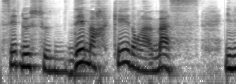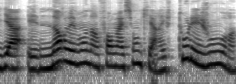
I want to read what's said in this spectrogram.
c'est de se démarquer dans la masse il y a énormément d'informations qui arrivent tous les jours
